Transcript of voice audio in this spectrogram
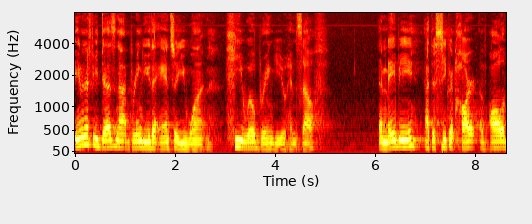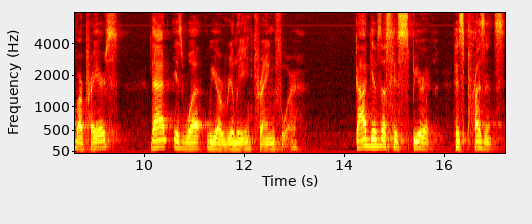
Even if He does not bring you the answer you want, He will bring you Himself. And maybe at the secret heart of all of our prayers, that is what we are really praying for. God gives us His Spirit, His presence,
